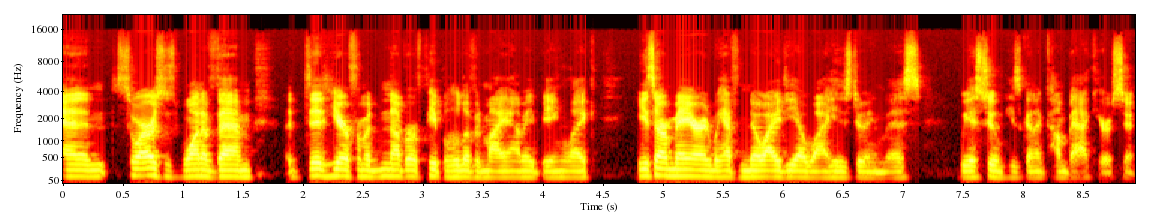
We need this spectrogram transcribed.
And Suarez was one of them. Did hear from a number of people who live in Miami being like, he's our mayor and we have no idea why he's doing this. We assume he's going to come back here soon.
